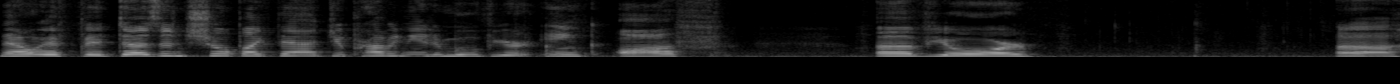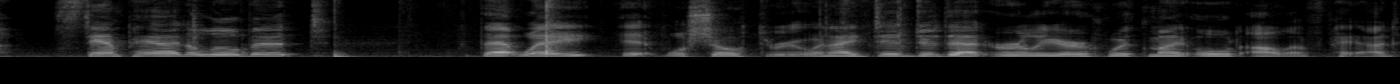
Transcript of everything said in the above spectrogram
Now if it doesn't show up like that, you probably need to move your ink off of your uh, stamp pad a little bit. That way it will show through. And I did do that earlier with my old olive pad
